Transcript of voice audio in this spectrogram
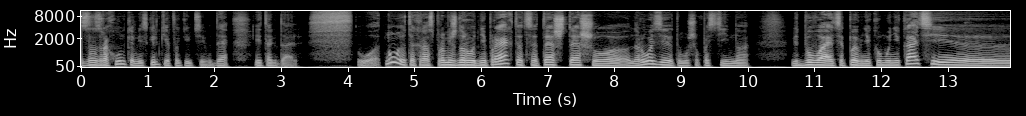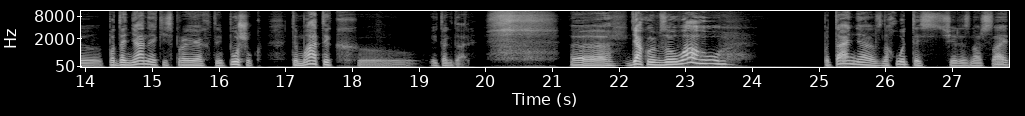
з розрахунками, скільки фахівців, де і так далі. От. Ну, от якраз про міжнародні проекти це теж те, що на розі, тому що постійно відбуваються певні комунікації, е, подання на якісь проекти, пошук тематик е, і так далі. Е, Дякуємо за увагу. Питання знаходьтесь через наш сайт,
